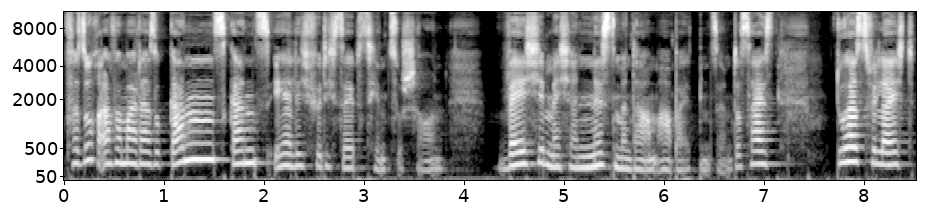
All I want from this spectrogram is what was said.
versuch einfach mal da so ganz, ganz ehrlich für dich selbst hinzuschauen, welche Mechanismen da am Arbeiten sind. Das heißt, du hast vielleicht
